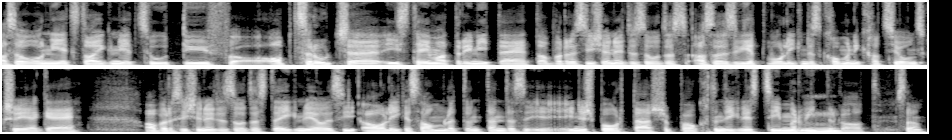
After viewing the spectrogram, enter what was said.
Also ohne jetzt da irgendwie zu tief abzurutschen ins Thema Trinität, aber es ist ja nicht so, dass, also es wird wohl irgendein Kommunikationsgeschehen geben, aber es ist ja nicht so, dass der irgendwie Anliegen sammelt und dann das in eine Sporttasche packt und irgendwie ins Zimmer mhm. weitergeht. So.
